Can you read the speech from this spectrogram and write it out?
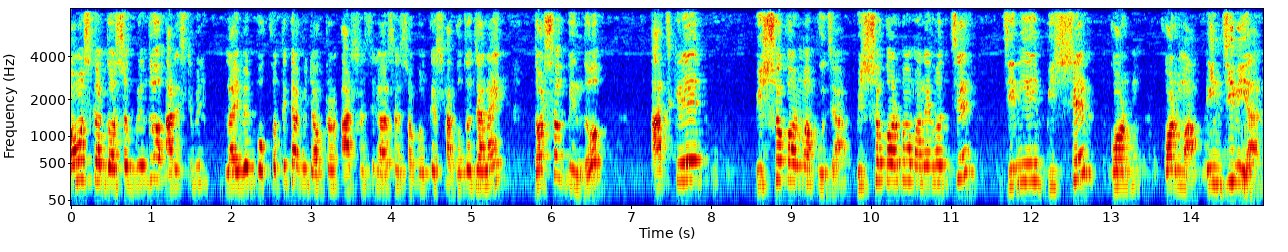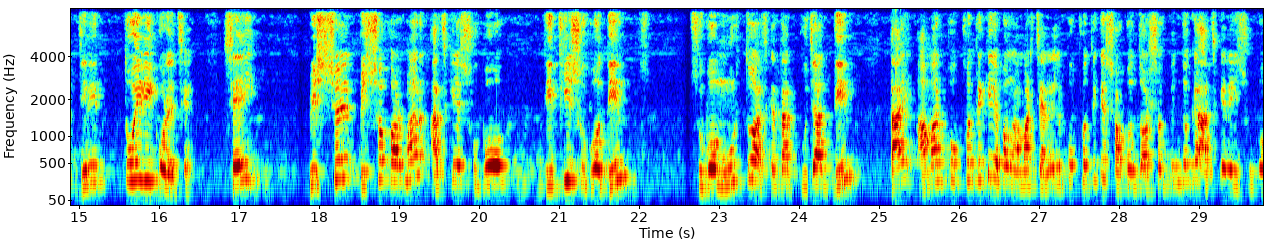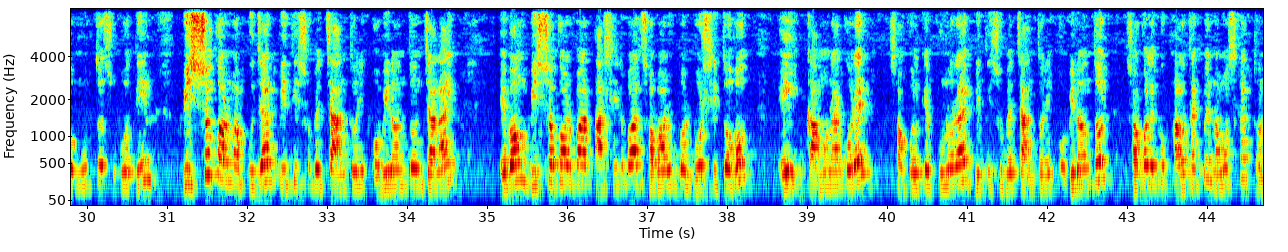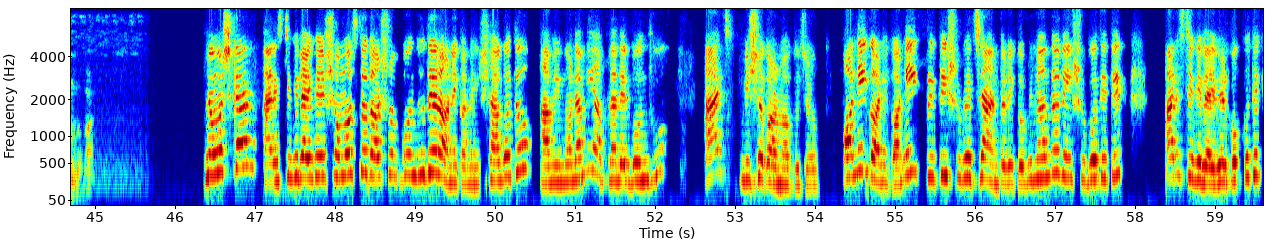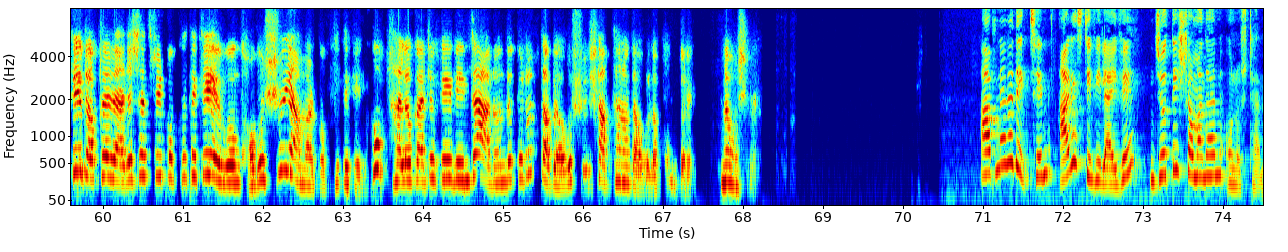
নমস্কার দর্শকবৃন্দ আর S TV লাইভের পক্ষ থেকে আমি ডক্টর আশাসির আশাস সকলকে স্বাগত জানাই। দর্শকবৃন্দ, আজকে বিশ্বকর্মা পূজা। বিশ্বকর্মা মানে হচ্ছে যিনি এই বিশ্বের কর্মা ইঞ্জিনিয়ার যিনি তৈরি করেছেন। সেই বিশ্বের, বিশ্বকর্মার আজকে শুভ তিথি, শুভ দিন, শুভ মুহূর্ত, আজকে তার পূজার দিন। তাই আমার পক্ষ থেকে এবং আমার চ্যানেলের পক্ষ থেকে সকল দর্শকবৃন্দকে আজকের এই শুভ মুহূর্ত, শুভ দিন, বিশ্বকর্মা পূজার প্রীতি, শুভেচ্ছা, আন্তরিক অভিনন্দন জানাই এবং বিশ্বকর্মার আশীর্বাদ সবার উপর বর্ষিত হোক। এই কামনা করে সকলকে পুনরায় প্রীতি, শুভেচ্ছা, আন্তরিক অভিনন্দন। সকলে খুব ভালো থাকবে নমস্কার, ধন্যবাদ। নমস্কার। আর এস টিভি লাইভের সমস্ত দর্শক বন্ধুদের অনেক অনেক স্বাগত। আমি মোনামি, আপনাদের বন্ধু। আজ বিশ্বকর্মা পুজো। অনেক অনেক অনেক প্রীতি, শুভেচ্ছা, আন্তরিক অভিনন্দন এই শুভ তিথির আর এস টিভি লাইভের পক্ষ থেকে, ডক্টর রাজা শাস্ত্রীর পক্ষ থেকে এবং অবশ্যই আমার পক্ষ থেকে খুব ভালো কাটুক এই দিনটা, আনন্দ করুন, তবে অবশ্যই সাবধানতা অবলম্বন করে। নমস্কার। আপনারা দেখছেন আর এস টিভি লাইভে জ্যোতিষ সমাধান অনুষ্ঠান।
